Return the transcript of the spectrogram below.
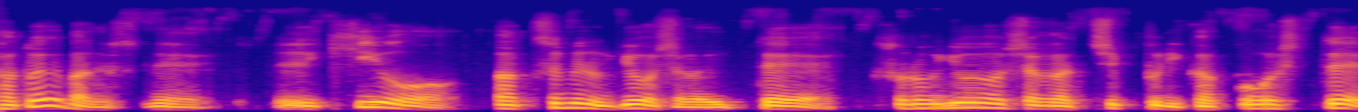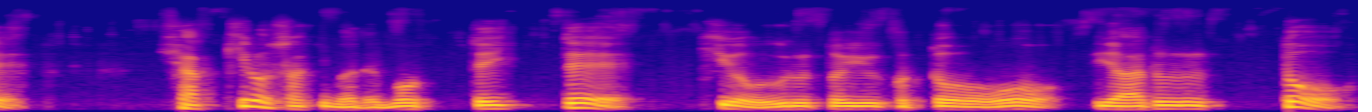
例えばですね、えー木を集める業者がいて、その業者がチップに加工して、100キロ先まで持って行って、木を売るということをやると、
